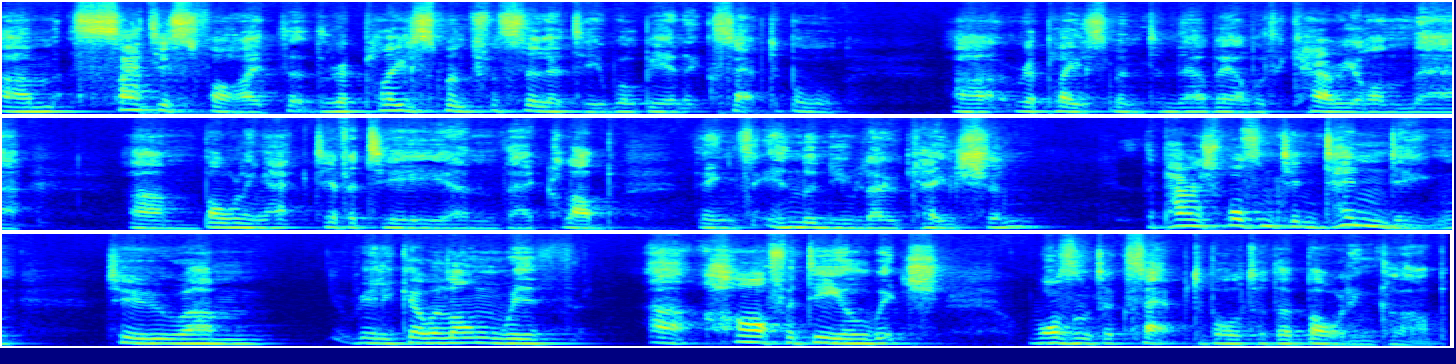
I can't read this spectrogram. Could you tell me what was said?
um, satisfied that the replacement facility will be an acceptable uh, replacement, and they'll be able to carry on their um, bowling activity and their club things in the new location. The parish wasn't intending to um, really go along with uh, half a deal which wasn't acceptable to the bowling club.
